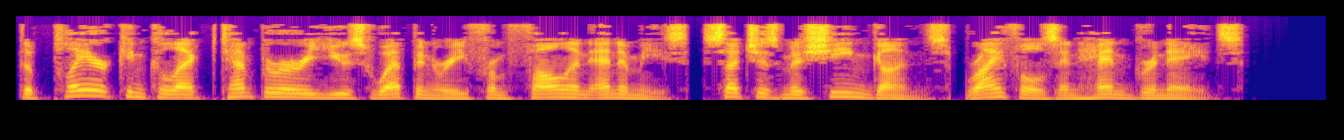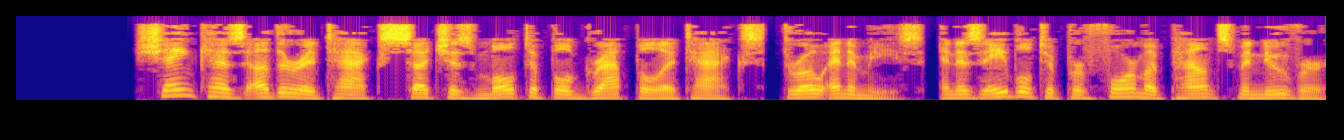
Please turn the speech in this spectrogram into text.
The player can collect temporary use weaponry from fallen enemies, such as machine guns, rifles and hand grenades. Shank has other attacks such as multiple grapple attacks, throw enemies, and is able to perform a pounce maneuver,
